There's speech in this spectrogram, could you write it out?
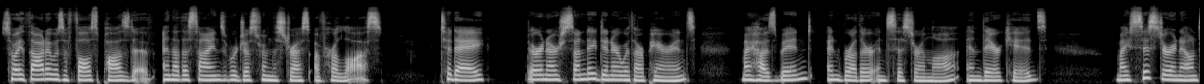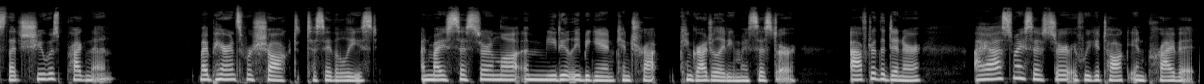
so I thought it was a false positive and that the signs were just from the stress of her loss. Today, during our Sunday dinner with our parents, my husband and brother and sister in law and their kids, my sister announced that she was pregnant. My parents were shocked, to say the least, and my sister in law immediately began contra- congratulating my sister. After the dinner, I asked my sister if we could talk in private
